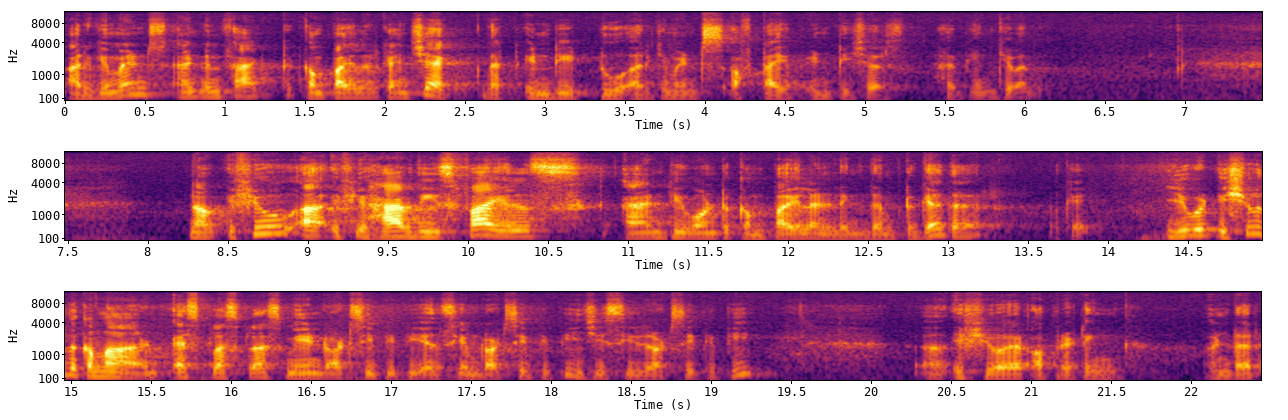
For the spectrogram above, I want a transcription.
arguments and in fact compiler can check that indeed 2 arguments of type integers have been given. Now if you uh, if you have these files and you want to compile and link them together okay you would issue the command s++ main.cpp lcm.cpp gcd.cpp uh, if you are operating under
